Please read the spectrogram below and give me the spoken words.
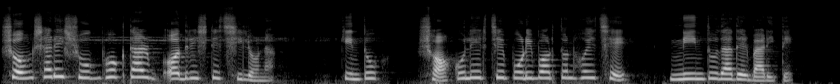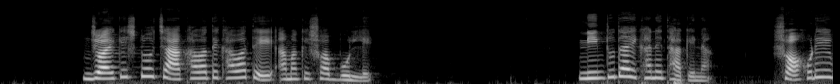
সংসারে সুখভোগ তার অদৃষ্টে ছিল না। কিন্তু সকলের চেয়ে পরিবর্তন হয়েছে নিন্তুদাদের বাড়িতে। জয়কেষ্ট চা খাওয়াতে খাওয়াতে আমাকে সব বললে, নিন্তুদা এখানে থাকে না। শহরে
